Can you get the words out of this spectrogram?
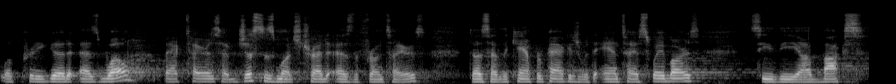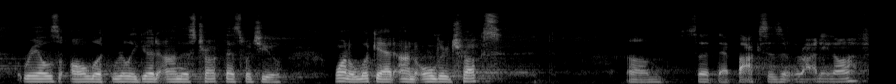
look pretty good as well. Back tires have just as much tread as the front tires. Does have the camper package with the anti-sway bars. See the uh, box rails all look really good on this truck. That's what you want to look at on older trucks um, so that that box isn't rotting off.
